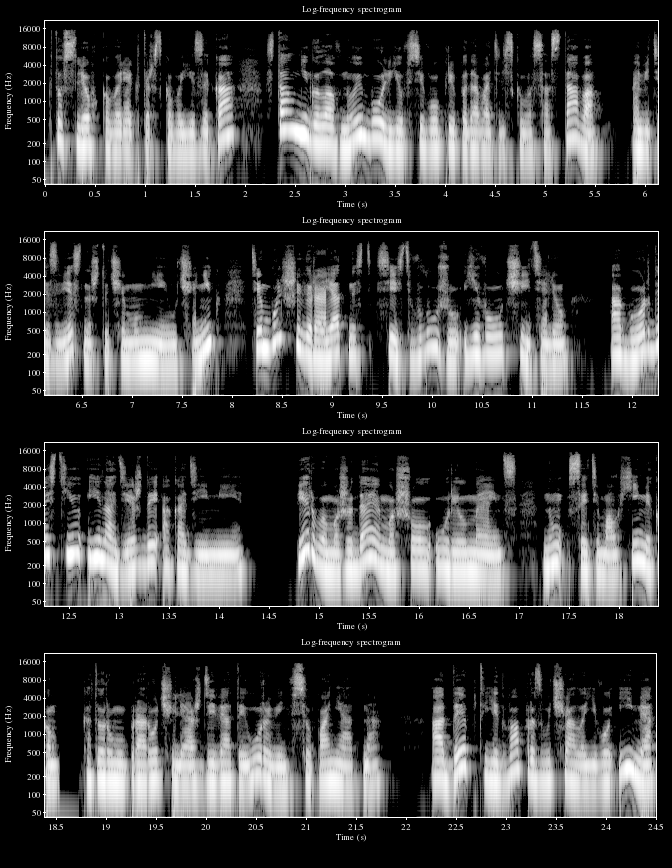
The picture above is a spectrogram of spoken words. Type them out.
кто с легкого ректорского языка стал не головной болью всего преподавательского состава, а ведь известно, что чем умнее ученик, тем больше вероятность сесть в лужу его учителю, а гордостью и надеждой Академии. Первым ожидаемо шел Урил Мейнс, ну, с этим алхимиком, которому пророчили аж девятый уровень, все понятно. Адепт, едва прозвучало его имя,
